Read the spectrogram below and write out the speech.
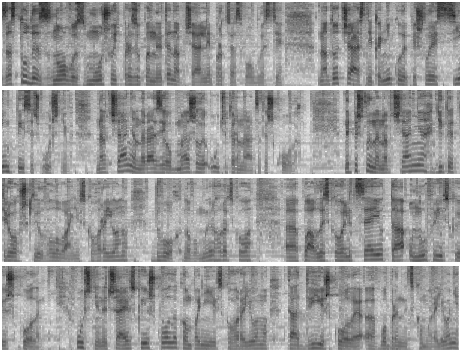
Застуди знову змушують призупинити навчальний процес в області. На дочасні канікули пішли 7 тисяч учнів. Навчання наразі обмежили у 14 школах. Не пішли на навчання діти трьох шкіл Голованівського району, двох Новомиргородського, е, Павлицького ліцею та Онуфріївської школи. Учні Нечаївської школи, Компаніївського району та дві школи е, в Бобриницькому районі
